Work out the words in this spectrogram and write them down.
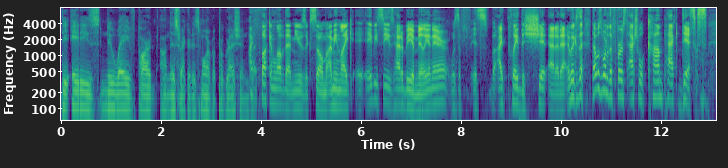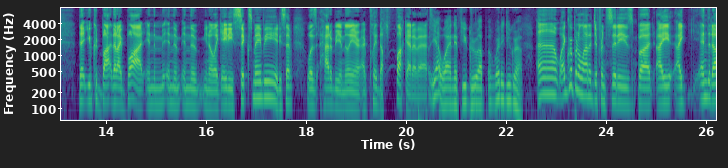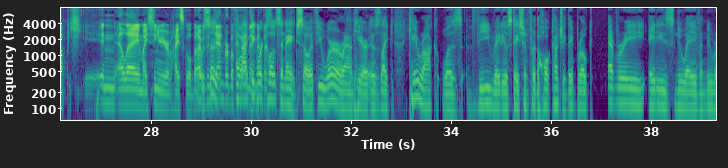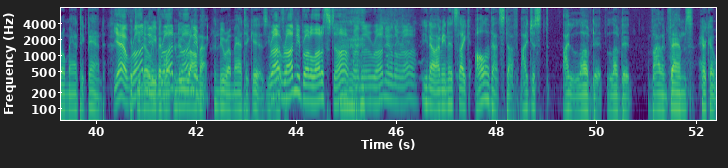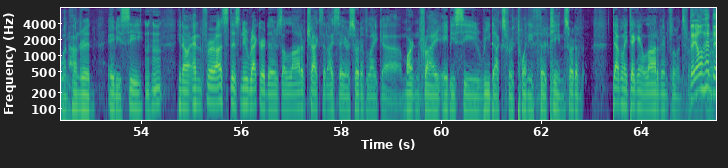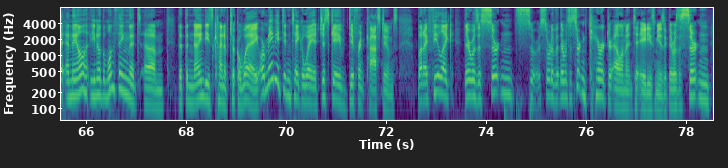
the '80s new wave part on this record. It's more of a progression. I fucking love that music so much. I mean, like ABC's "How to Be a Millionaire" was a. f- It's I played the shit out of that because that, that was one of the first actual compact discs that you could buy that I bought in the in the in the you know like '86 maybe '87 was "How to Be a Millionaire." I played the fuck out of that. yeah, well, and if you grew up, where did you grow up? Uh, well, I grew up in a lot of different cities, but I I ended up in L.A. my senior year of high school. But I Oh, was so- in Denver before. And I then think we're close in age. So if you were around here, it was like KROQ was the radio station for the whole country. They broke every 80s new wave and new romantic band. Yeah, if you know Rodney- even Rod- what new, Rodney- new romantic is. You know, Rod- it's like- Rodney brought a lot of stuff. on the Rodney on the Roq. you know, I mean, it's like all of that stuff. I just, I loved it. Loved it. Violent Femmes, Haircut 100, ABC. Mm-hmm. You know, and for us, this new record, there's a lot of tracks that I say are sort of like uh, Martin Fry, ABC Redux for 2013, sort of definitely taking a lot of influence from. They all had world. that, and they all, you know, the one thing that um, that the '90s kind of took away, or maybe it didn't take away, it just gave different costumes. But I feel like there was a certain sort of there was a certain character element to '80s music. There was a certain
